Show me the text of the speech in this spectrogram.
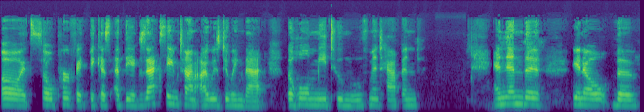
oh it's so perfect because at the exact same time i was doing that the whole me too movement happened and then the you know the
